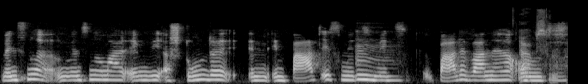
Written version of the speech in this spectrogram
wenn es nur, wenn es nur mal irgendwie eine Stunde im, im Bad ist mit, mhm. mit Badewanne und Absolut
